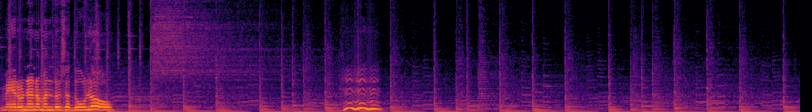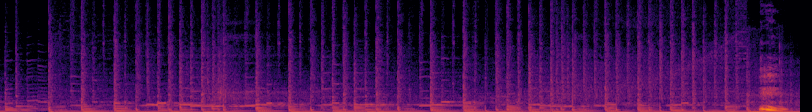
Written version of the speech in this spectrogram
Meron na naman doon sa dulo. Guys,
